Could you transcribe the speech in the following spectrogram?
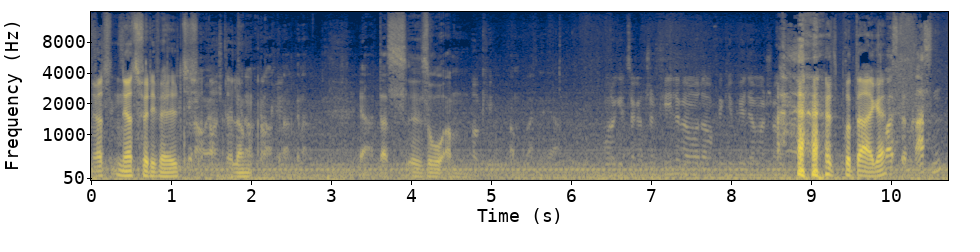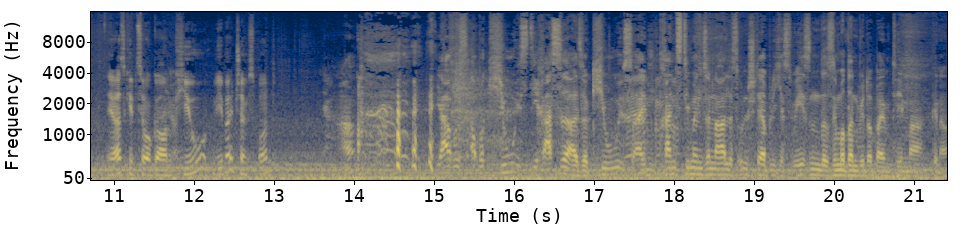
Nerds, Nerds für die Welt Genau, ja, Ausstellung. Genau, genau, genau, genau. Ja, das äh, so am Rande, ja. Oh, da gibt es ja ganz schön viele, wenn man da auf Wikipedia mal schaut. das ist brutal, gell? Was denn Rassen? Ja, es gibt sogar ein Q, wie bei James Bond. Ja. ja, aber, es- aber Q ist die Rasse, also Q ist ein transdimensionales, unsterbliches Wesen, da sind wir dann wieder beim Thema, genau.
